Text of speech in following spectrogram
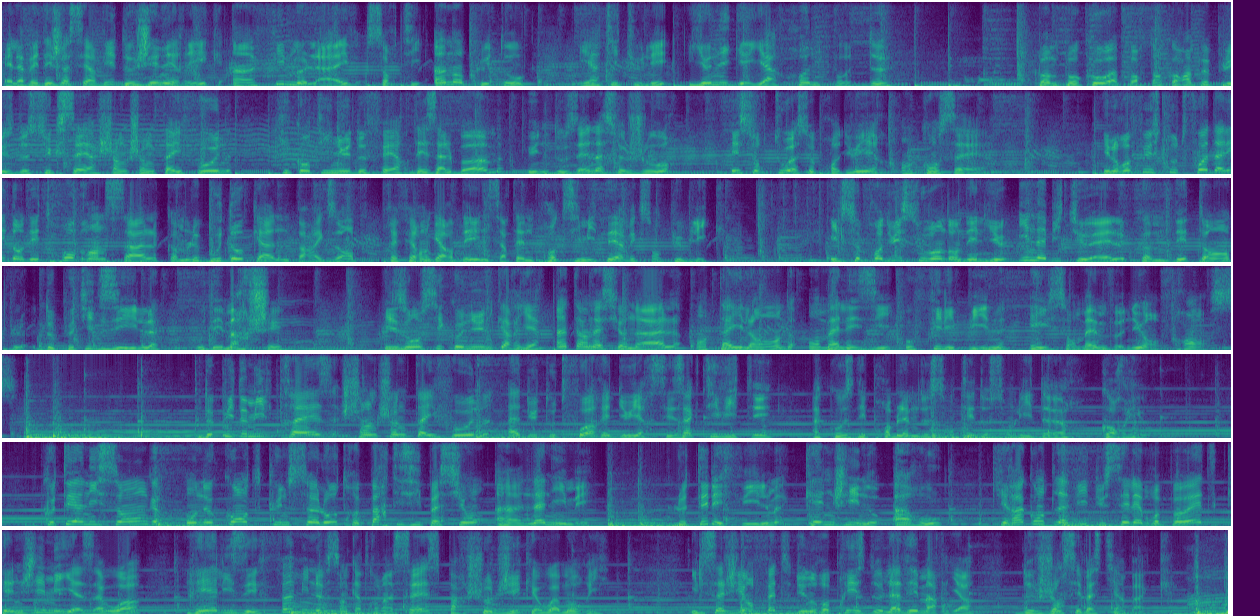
Elle avait déjà servi de générique à un film live sorti un an plus tôt et intitulé Yonigeya Honpo 2. Pompoko apporte encore un peu plus de succès à Shang Shang Typhoon, qui continue de faire des albums, une douzaine à ce jour, et surtout à se produire en concert. Il refuse toutefois d'aller dans des trop grandes salles, comme le Budokan par exemple, préférant garder une certaine proximité avec son public. Il se produit souvent dans des lieux inhabituels comme des temples, de petites îles ou des marchés. Ils ont aussi connu une carrière internationale en Thaïlande, en Malaisie, aux Philippines et ils sont même venus en France. Depuis 2013, Shang Shang Typhoon a dû toutefois réduire ses activités à cause des problèmes de santé de son leader, Koryu. Côté Anisong, on ne compte qu'une seule autre participation à un animé. Le téléfilm Kenji no Haru qui raconte la vie du célèbre poète Kenji Miyazawa, réalisé fin 1996 par Shoji Kawamori. Il s'agit en fait d'une reprise de l'Ave Maria de Jean-Sébastien Bach.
